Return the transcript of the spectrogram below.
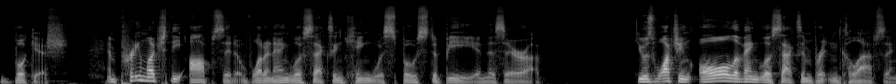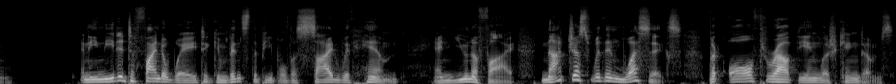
bookish, and pretty much the opposite of what an Anglo Saxon king was supposed to be in this era. He was watching all of Anglo Saxon Britain collapsing, and he needed to find a way to convince the people to side with him and unify, not just within Wessex, but all throughout the English kingdoms.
